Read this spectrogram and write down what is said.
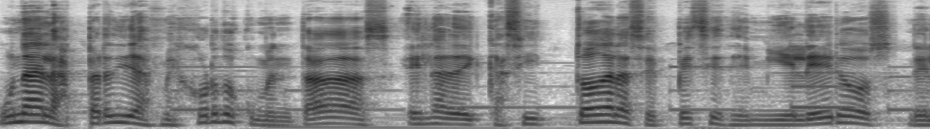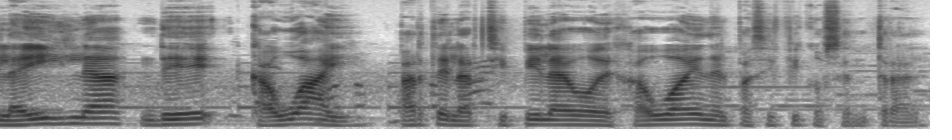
Una de las pérdidas mejor documentadas es la de casi todas las especies de mieleros de la isla de Kauai, parte del archipiélago de Hawái en el Pacífico Central.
